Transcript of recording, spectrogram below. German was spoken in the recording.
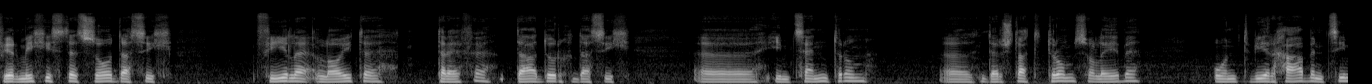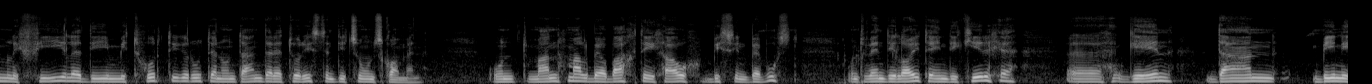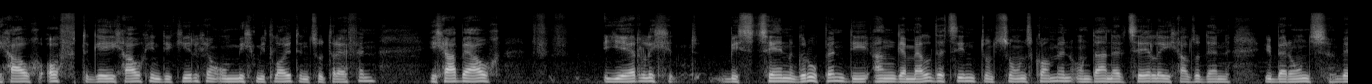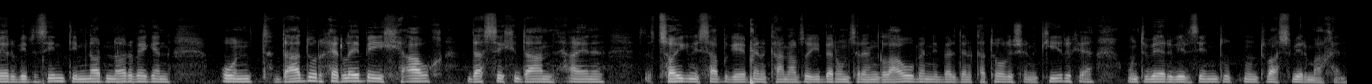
Für mich ist es so, dass ich viele Leute treffe, dadurch, dass ich äh, im Zentrum äh, der Stadt Tromsø lebe. Und wir haben ziemlich viele, die mit Hurtigruten und anderen Touristen, die zu uns kommen. Und manchmal beobachte ich auch ein bisschen bewusst. Und wenn die Leute in die Kirche äh, gehen, dann bin ich auch oft, gehe ich auch in die Kirche, um mich mit Leuten zu treffen. Ich habe auch jährlich bis zehn Gruppen, die angemeldet sind und zu uns kommen und dann erzähle ich also den über uns, wer wir sind im Nordnorwegen und dadurch erlebe ich auch, dass ich dann ein Zeugnis abgeben kann, also über unseren Glauben, über die katholische Kirche und wer wir sind und was wir machen.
